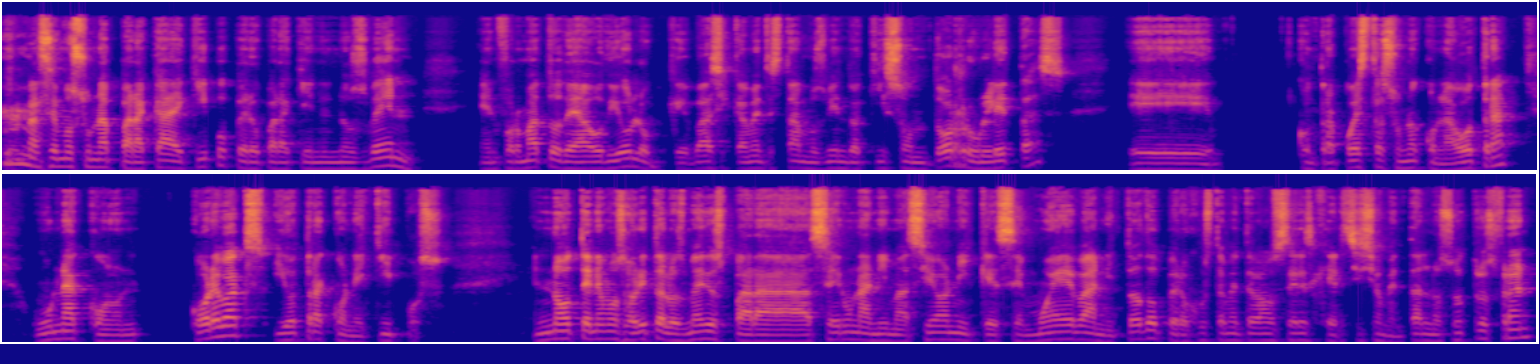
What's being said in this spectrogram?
hacemos una para cada equipo, pero para quienes nos ven en formato de audio, lo que básicamente estamos viendo aquí son dos ruletas eh, contrapuestas una con la otra, una con corebacks y otra con equipos. No tenemos ahorita los medios para hacer una animación y que se muevan y todo, pero justamente vamos a hacer ejercicio mental nosotros, Fran.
